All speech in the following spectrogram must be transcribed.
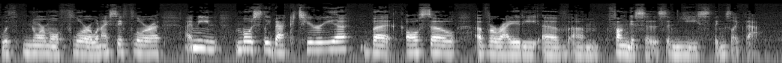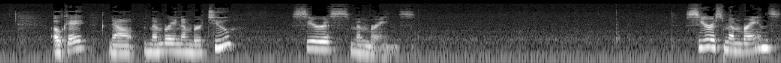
with normal flora. When I say flora, I mean mostly bacteria, but also a variety of um, funguses and yeast, things like that. Okay, now membrane number two serous membranes. Serous membranes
